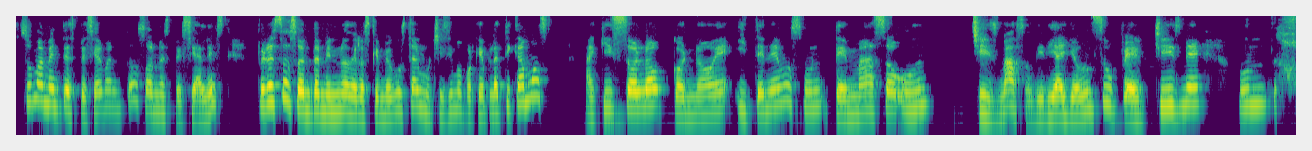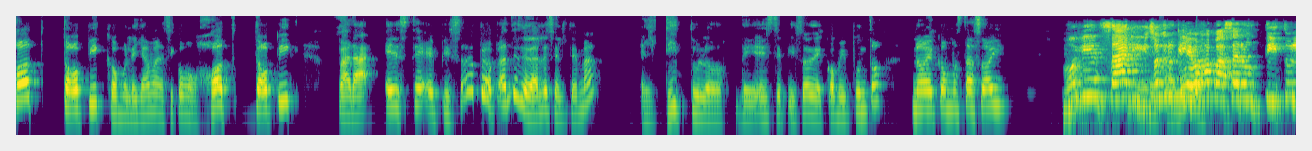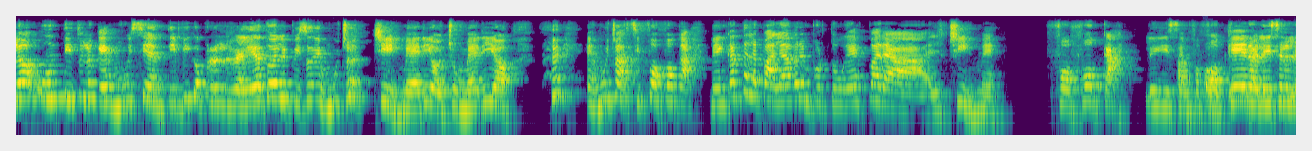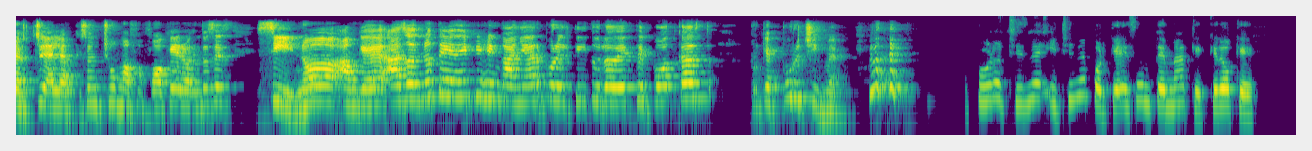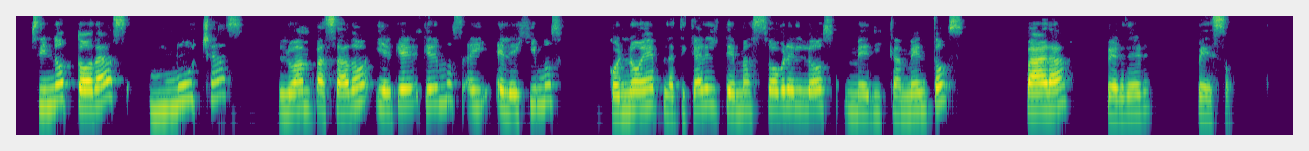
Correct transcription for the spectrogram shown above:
sumamente especial, bueno, todos son especiales, pero estos son también uno de los que me gustan muchísimo porque platicamos aquí solo con Noé y tenemos un temazo, un chismazo, diría yo, un super chisme, un hot topic, como le llaman, así como hot topic para este episodio. Pero antes de darles el tema, el título de este episodio de Comi Punto, Noé, ¿cómo estás hoy? Muy bien, Sari. Yo creo que le vas a pasar un título, un título que es muy científico, pero en realidad todo el episodio es mucho chismerio, chumerio. Es mucho así fofoca. Me encanta la palabra en portugués para el chisme. Fofoca, le dicen, ah, fofoquero, le dicen a los, que son chumas fofoqueros. Entonces, sí, no, aunque no te dejes engañar por el título de este podcast, porque es puro chisme. Puro chisme y chisme porque es un tema que creo que si no todas, muchas lo han pasado y el que queremos ahí elegimos con Noé platicar el tema sobre los medicamentos para perder peso.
